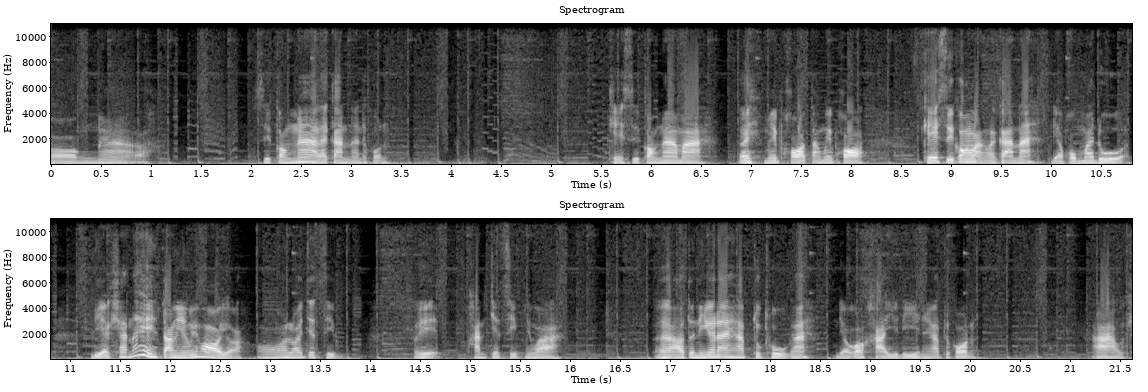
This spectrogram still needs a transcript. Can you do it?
กองหน้าเหรอซื้อกองหน้าแล้วกันนะทุกคนโอเคซื้อกองหน้ามาเฮ้ยไม่พอตังค์ไม่พอโอเคซื้อกองหลังแล้วกันนะ เดี๋ยวผมมาดู เรีแอคชั่นเฮ้ยตังยังไม่พออีกเหรอ อ๋อร้อยเจ็ดสิบเฮ้ยพันเจ็ดสิบนี่ว่า เออเอาตัวนี้ก็ได้ครับ ถูกๆนะ เดี๋ยวก็ขายอยู่ดีนะครับทุกคน อ่าโอเค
